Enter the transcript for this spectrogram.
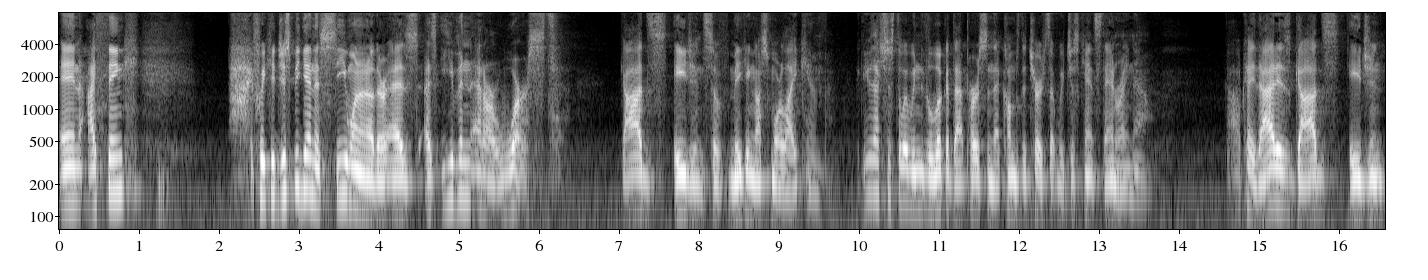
And I think if we could just begin to see one another as, as even at our worst, God's agents of making us more like Him. Maybe that's just the way we need to look at that person that comes to church that we just can't stand right now. Okay, that is God's agent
